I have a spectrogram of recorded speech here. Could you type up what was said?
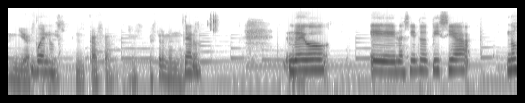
Y bueno. en casa. Es, tremendo. Claro. Luego, eh, la siguiente noticia, no,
